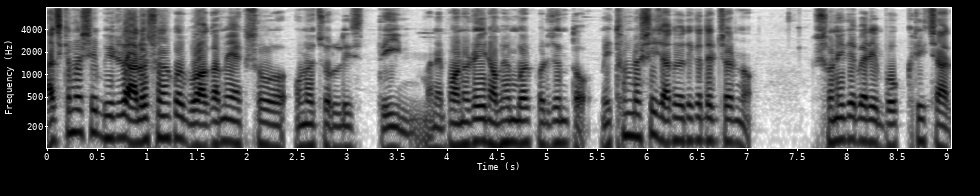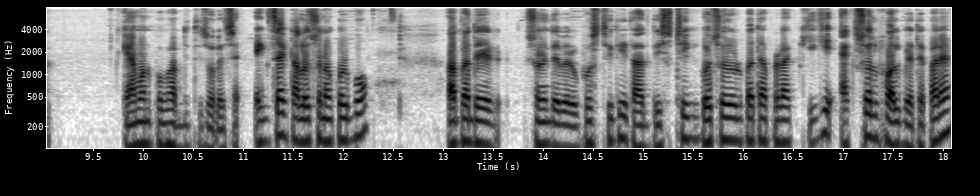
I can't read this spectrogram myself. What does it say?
আজকে আমরা সেই ভিডিও আলোচনা করব আগামী একশো উনচল্লিশ দিন মানে পনেরোই নভেম্বর পর্যন্ত মিথুন রাশি জাতকদের জন্য শনিদেবের এই বক্রি চাল কেমন প্রভাব দিতে চলেছে? এক্স্যাক্ট আলোচনা করব। আপনাদের শনিদেবের উপস্থিতি, তার দৃষ্টি, গোচর অনুপাতে আপনারা কী কী অ্যাকচুয়াল ফল পেতে পারেন,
